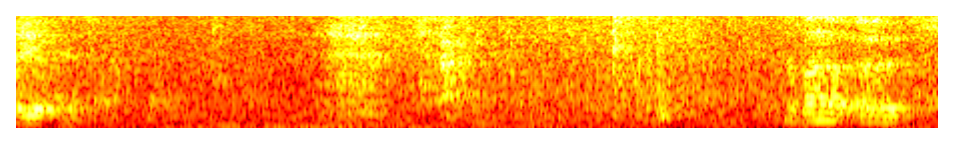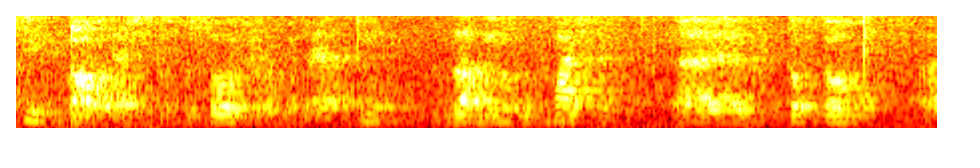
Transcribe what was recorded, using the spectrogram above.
3.1. Напевно, всім цікаво, де ж застосовується Ruby on Rails. Ну, ззаду можна побачити. Е, Тобто е,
